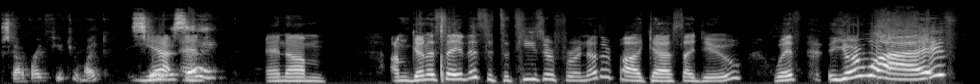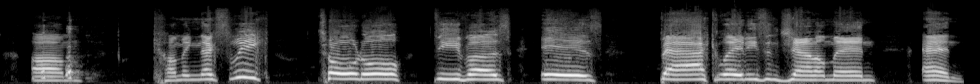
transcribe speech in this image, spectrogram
she's got a bright future, Mike. Yeah, say. And um, I'm gonna say this. It's a teaser for another podcast I do with your wife. Um, coming next week. Total Divas is back, ladies and gentlemen, and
